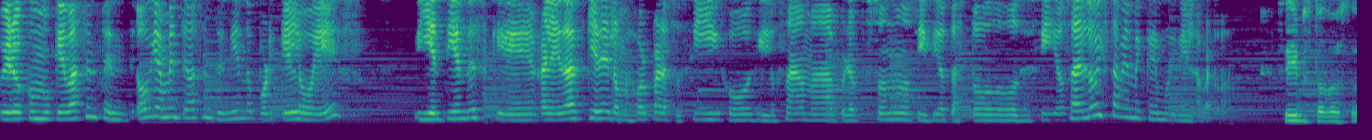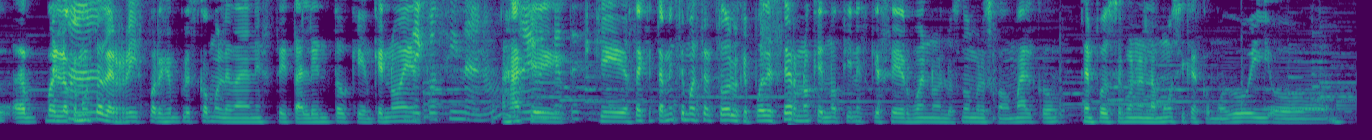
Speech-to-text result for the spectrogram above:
pero como que vas entendiendo, obviamente vas entendiendo por qué lo es y entiendes que en realidad quiere lo mejor para sus hijos y los ama, pero pues son unos idiotas todos, y así. O sea, Lois también me cae muy bien, la verdad. Sí, pues todo esto. ah, bueno, lo que me gusta de Riz, por ejemplo, es cómo le dan este talento que aunque no De es... cocina, ¿no? Ajá, que, que, o sea, que también te muestra todo lo que puede ser, ¿no? Que no tienes que ser bueno en los números como Malcolm, también puedes ser bueno en la música como Dewey o,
